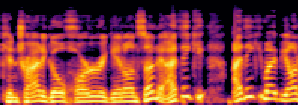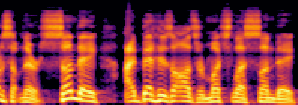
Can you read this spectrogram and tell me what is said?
can try to go harder again on Sunday. I think you, I think you might be onto something there. Sunday, I bet his odds are much less Sunday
